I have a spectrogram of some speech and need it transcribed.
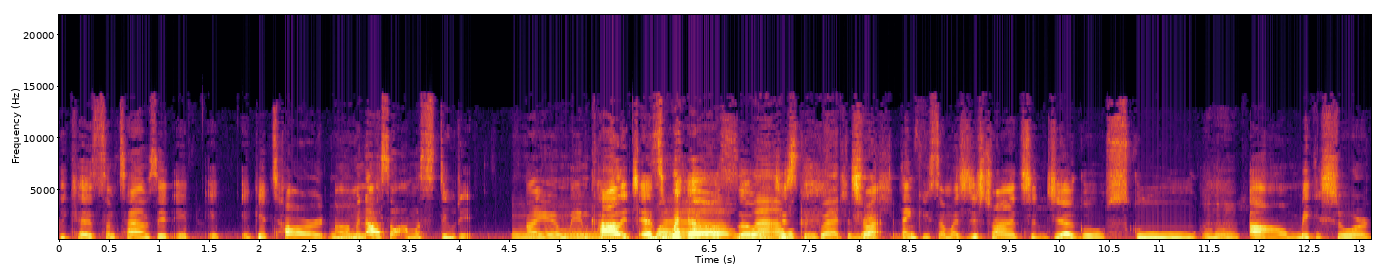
because sometimes it, it, it, it gets hard. Um, mm-hmm. Um, and also, I'm a student. I am in college as Wow. well. So Wow. Well, congratulations. Try, thank you so much. Just trying to juggle school, Mm-hmm. um, making sure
